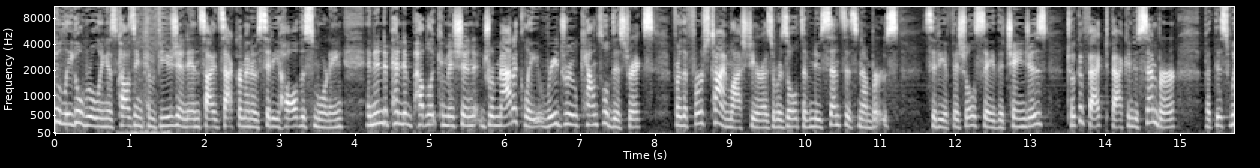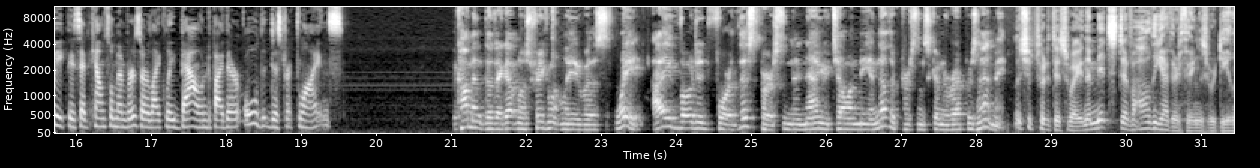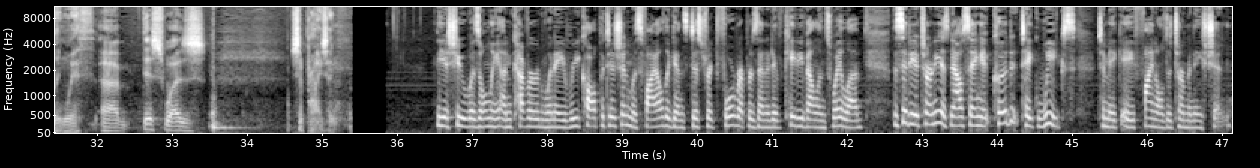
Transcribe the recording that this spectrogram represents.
New legal ruling is causing confusion inside Sacramento City Hall this morning. An independent public commission dramatically redrew council districts for the first time last year as a result of new census numbers. City officials say the changes took effect back in December, but this week they said council members are likely bound by their old district lines. The comment that I got most frequently was, wait, I voted for this person and now you're telling me another person's going to represent me. Let's just put it this way. In the midst of all the other things we're dealing with, um, this was surprising. The issue was only uncovered when a recall petition was filed against District 4 Representative Katie Valenzuela. The city attorney is now saying it could take weeks to make a final determination.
